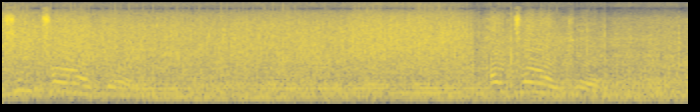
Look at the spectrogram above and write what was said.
6000rpm 7000rpm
